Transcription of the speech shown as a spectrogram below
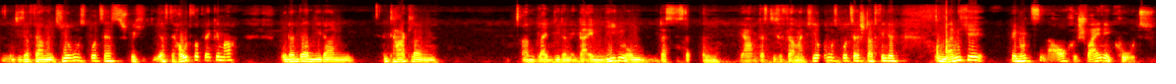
dieser Fermentierungsprozess, sprich die erste Haut wird weggemacht und dann werden die dann einen Tag lang ähm, bleiben die dann da eben liegen, um dass dann ja, dass dieser Fermentierungsprozess stattfindet. Und manche benutzen auch Schweinekot.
